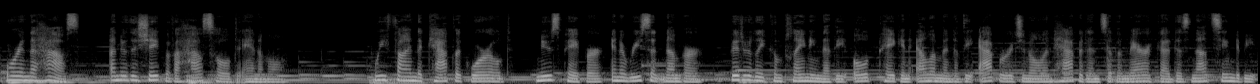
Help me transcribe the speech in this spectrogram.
or in the house, under the shape of a household animal. We find the Catholic World newspaper in a recent number bitterly complaining that the old pagan element of the Aboriginal inhabitants of America does not seem to be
